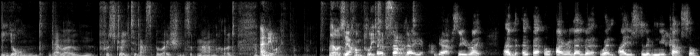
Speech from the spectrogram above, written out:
beyond their own frustrated aspirations of manhood. Anyway, that was yeah, a complete no, aside. No, no, you're, absolutely right. Um, uh, uh, I remember when I used to live in Newcastle,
